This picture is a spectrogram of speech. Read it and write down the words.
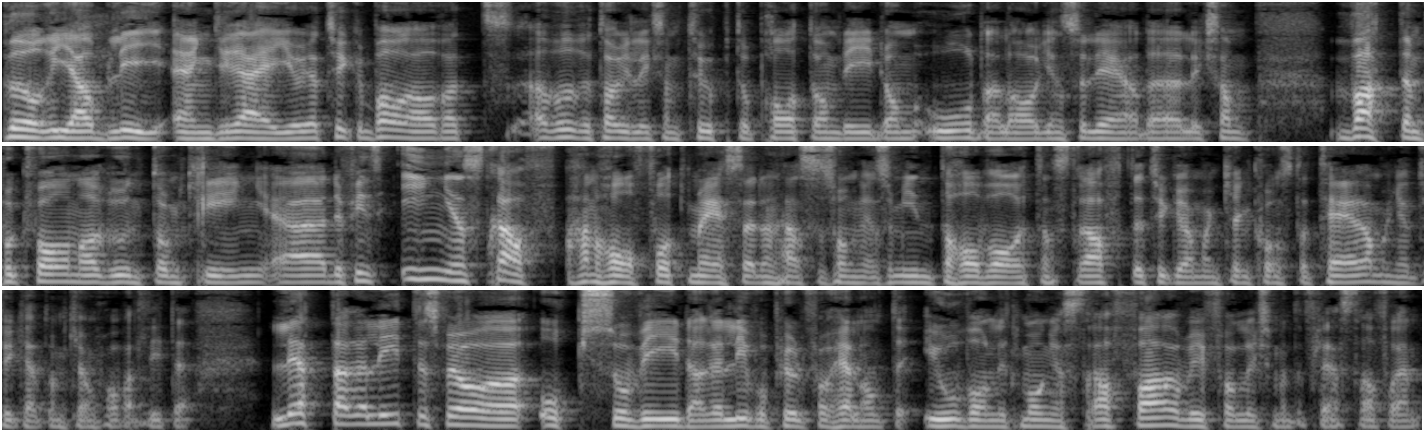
börjar bli en grej och jag tycker bara av att överhuvudtaget liksom ta upp det och prata om det i de ordalagen så ger det liksom vatten på kvarnar runt omkring. Eh, det finns ingen straff han har fått med sig den här säsongen som inte har varit en straff. Det tycker jag man kan konstatera. Man kan tycka att de kanske har varit lite lättare, lite svårare och så vidare. Liverpool får heller inte ovanligt många straffar. Vi får liksom inte fler straffar än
